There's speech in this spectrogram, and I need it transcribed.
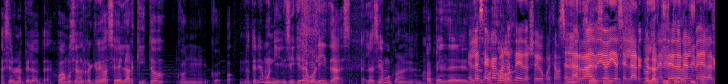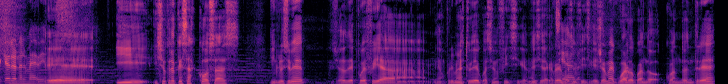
hacer una pelota. Jugábamos en el recreo, hacer el arquito con, con- no teníamos ni, ni siquiera bolitas, la hacíamos con el papel de, de Él hace acá con los dedos, yo digo porque estamos Sí, en la radio sí. y hace el arco El con arquito, el dedo el en el medio, el arquero en el medio. Eh, y, y yo creo que esas cosas, inclusive yo después fui a, digamos, primero estudié educación física, no hice la carrera de educación física. Y yo me acuerdo cuando, cuando entré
